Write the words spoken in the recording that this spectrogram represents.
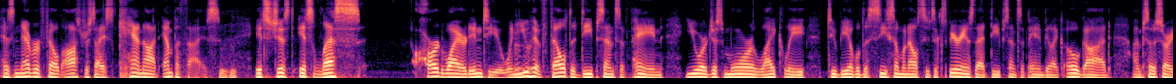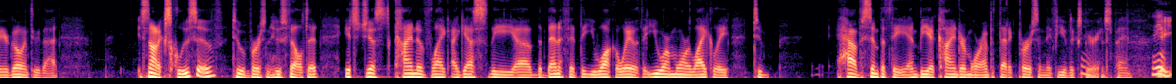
has never felt ostracized cannot empathize. Mhm. It's just it's less hardwired into you. When you Mhm. have felt a deep sense of pain, you are just more likely to be able to see someone else who's experienced that deep sense of pain and be like, "Oh God, I'm so sorry you're going through that." It's not exclusive to a person who's felt it. It's just kind of like I guess the uh, the benefit that you walk away with that you are more likely to have sympathy and be a kinder, more empathetic person if you've experienced pain. I Yeah,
